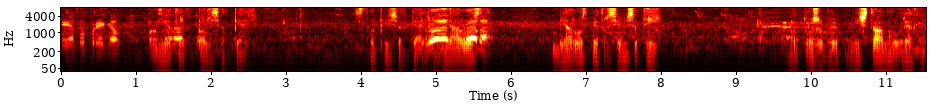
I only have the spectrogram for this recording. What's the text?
Это прыгал. Метр раз в дождь. пятьдесят пять. 155. У меня рост, у меня рост метр семьдесят три. Вот тоже бы мечта, но вряд ли.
